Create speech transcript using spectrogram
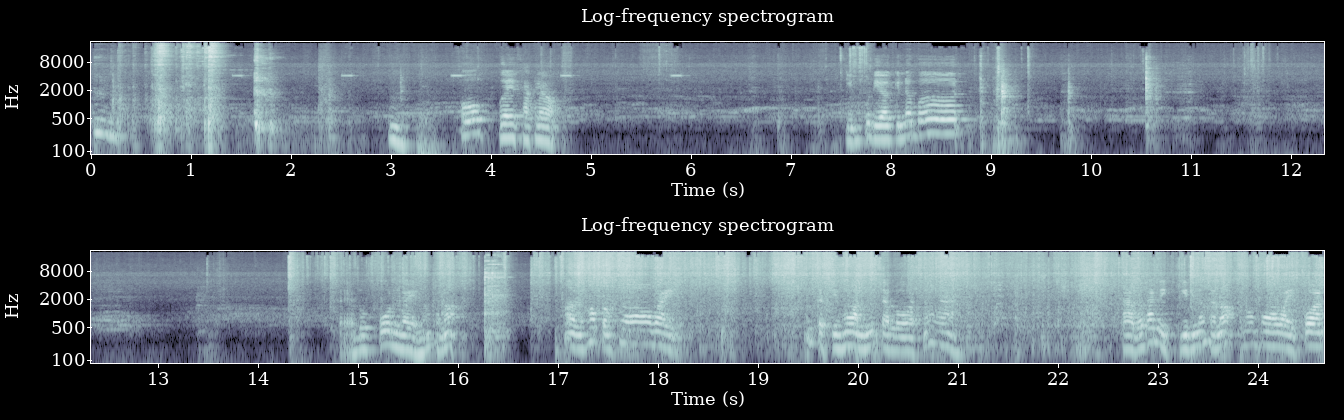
โอ้เปื่อยคักแล้วกินผู้เดียวกินระเบิดแต่ลูกป้นไว้เนาะคะเนาะเอาแล้วเขาก็ห่อไว้มันก็สิห่อนนี่ตลอดเนาะค่ะถ้าว่าท่านได้กินเนาะคะเนาะเขาห่อไว้ก่อน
